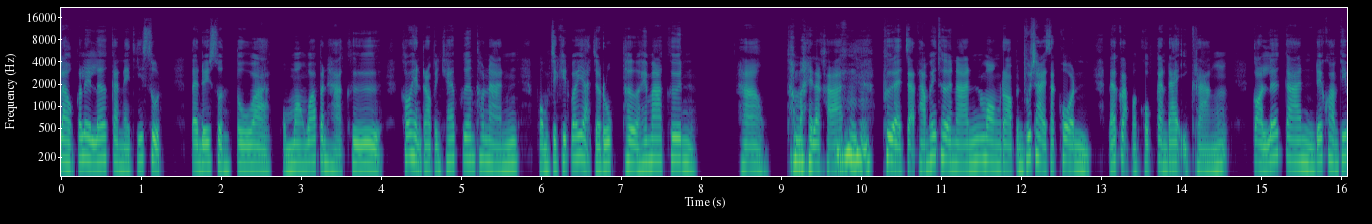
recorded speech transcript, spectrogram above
เราก็เลยเลิกกันในที่สุด แต่โดยส่วนตัวผมมองว่าปัญหาคือ เขาเห็นเราเป็นแค่เพื่อนเท่านั้น ผมจะคิดว่าอยากจะรุกเธอให้มากขึ้นฮ้าวทำไมล่ะคะ เผื่อจะทำให้เธอนั้นมองเราเป็นผู้ชายสักคน และกลับมาคบกันได้อีกครั้ง ก่อนเลิกกันด้วยความที่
